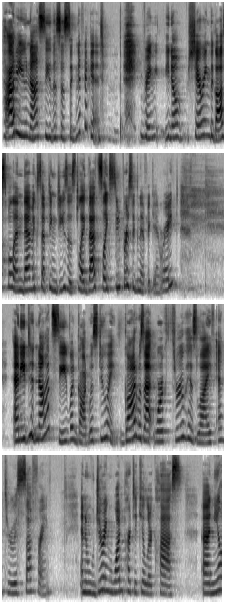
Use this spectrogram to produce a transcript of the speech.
how do you not see this as significant? bring, you know, sharing the gospel and them accepting Jesus. Like, that's like super significant, right? And he did not see what God was doing. God was at work through his life and through his suffering. And during one particular class, uh, Neil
